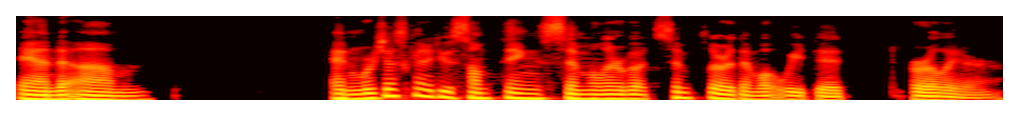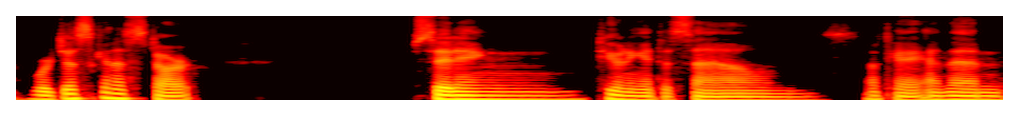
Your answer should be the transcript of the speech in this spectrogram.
and um, and we're just going to do something similar but simpler than what we did earlier. We're just going to start sitting, tuning into sounds, okay, and then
